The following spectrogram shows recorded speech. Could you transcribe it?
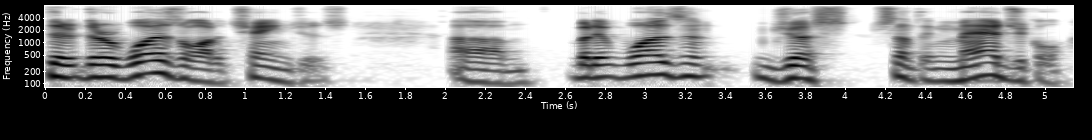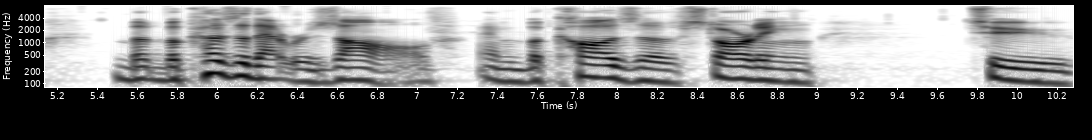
there, there was a lot of changes um, but it wasn't just something magical but because of that resolve and because of starting to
